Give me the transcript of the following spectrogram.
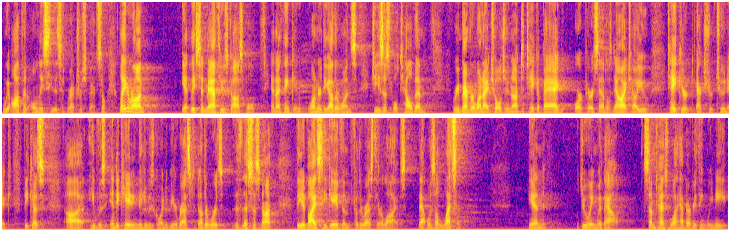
we often only see this in retrospect. So later on, at least in Matthew's gospel, and I think in one or the other ones, Jesus will tell them, Remember when I told you not to take a bag or a pair of sandals? Now I tell you, take your extra tunic because uh, he was indicating that he was going to be arrested. In other words, this is not the advice he gave them for the rest of their lives. That was a lesson in doing without. Sometimes we'll have everything we need.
